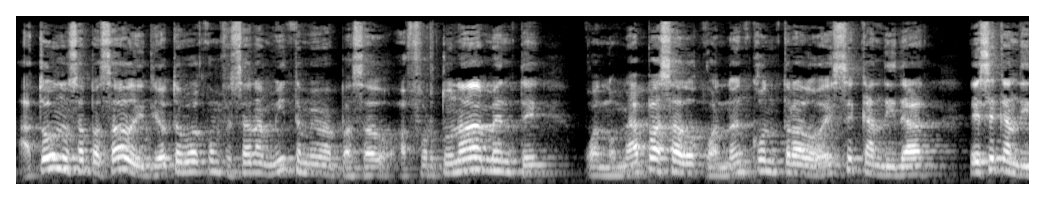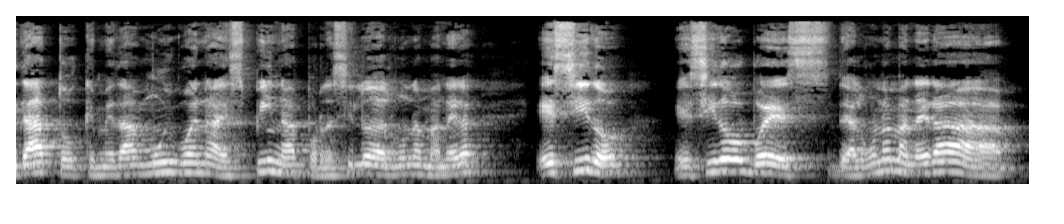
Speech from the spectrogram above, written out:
a todos nos ha pasado y yo te voy a confesar, a mí también me ha pasado. Afortunadamente, cuando me ha pasado, cuando he encontrado ese candidato, ese candidato que me da muy buena espina, por decirlo de alguna manera, he sido, he sido pues de alguna manera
